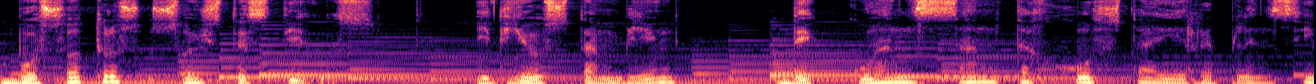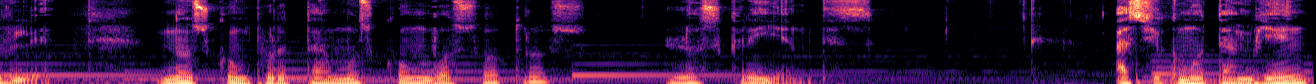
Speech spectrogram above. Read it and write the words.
Vosotros sois testigos y Dios también de cuán santa, justa e irreprensible nos comportamos con vosotros los creyentes. Así como también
